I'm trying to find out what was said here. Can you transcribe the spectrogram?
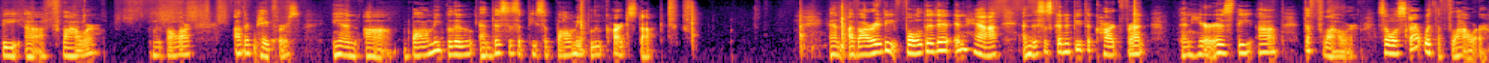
the uh, flower, move all our other papers in uh, balmy blue, and this is a piece of balmy blue cardstock. And I've already folded it in half, and this is going to be the card front, and here is the uh, the flower. So we'll start with the flower.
